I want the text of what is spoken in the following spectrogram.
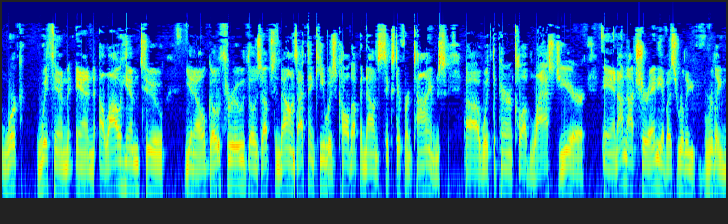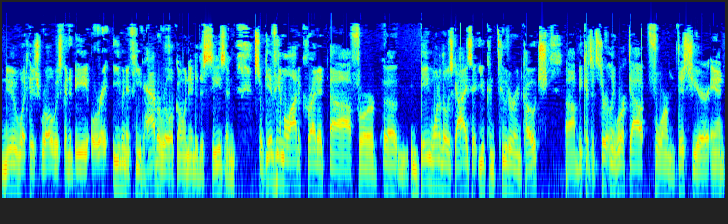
work with him, and allow him to you know, go through those ups and downs. I think he was called up and down six different times uh, with the parent club last year, and I'm not sure any of us really really knew what his role was going to be, or even if he'd have a role going into the season. So give him a lot of credit uh, for uh, being one of those guys that you can tutor and coach, uh, because it certainly worked out for him this year. And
